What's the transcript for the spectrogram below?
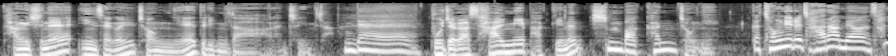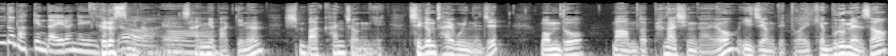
당신의 인생을 정리해 드립니다. 라는 책입니다. 네. 부제가 삶이 바뀌는 신박한 정리. 그러니까 정리를 잘하면 삶도 바뀐다 이런 얘기인 그렇습니다. 거죠. 예, 어. 삶이 바뀌는 신박한 정리. 지금 살고 있는 집, 몸도 마음도 편하신가요? 이지영 대표가 이렇게 물으면서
